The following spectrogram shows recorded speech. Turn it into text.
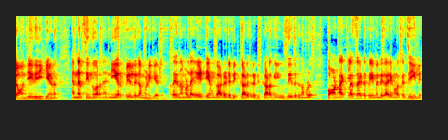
launch ചെയ്തിരിക്കുകയാണ്. എൻ എഫ് സി എന്ന് പറഞ്ഞാൽ നിയർ ഫീൽഡ് കമ്മ്യൂണിക്കേഷൻ അതായത് നമ്മുടെ A T M card debit card credit കാർഡൊക്കെ യൂസ് ചെയ്തിട്ട് നമ്മൾ കോൺടാക്ട്ലെസ് ആയിട്ട് പേയ്മെന്റ് കാര്യങ്ങളൊക്കെ ചെയ്യില്ലേ?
